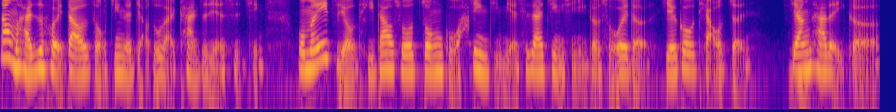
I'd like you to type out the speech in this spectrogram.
那我们还是回到总经的角度来看这件事情，我们一直有提到说，中国近几年是在进行一个所谓的结构调整。将它的一个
